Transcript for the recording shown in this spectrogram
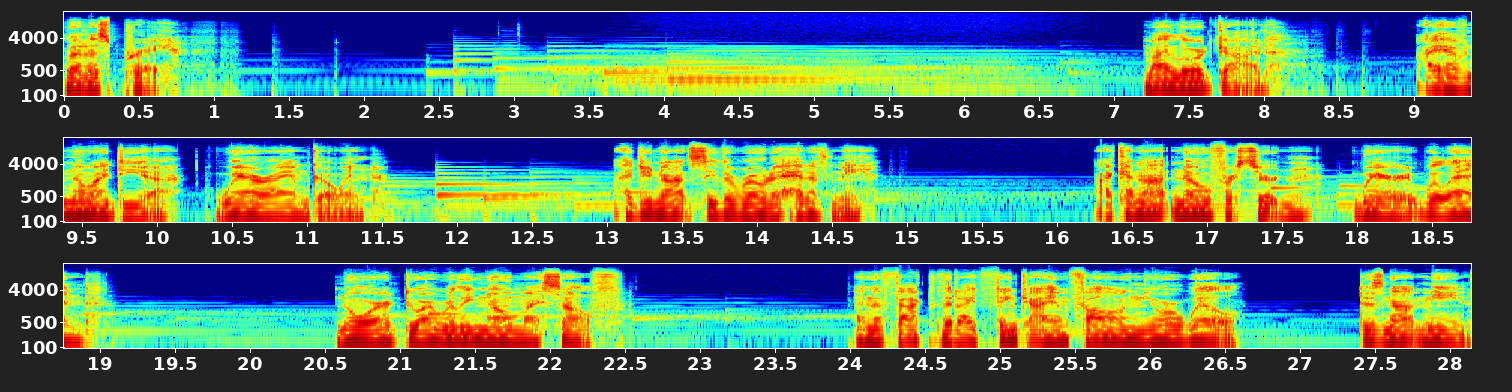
Let us pray. My Lord God, I have no idea where I am going. I do not see the road ahead of me. I cannot know for certain where it will end. Nor do I really know myself. And the fact that I think I am following your will does not mean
